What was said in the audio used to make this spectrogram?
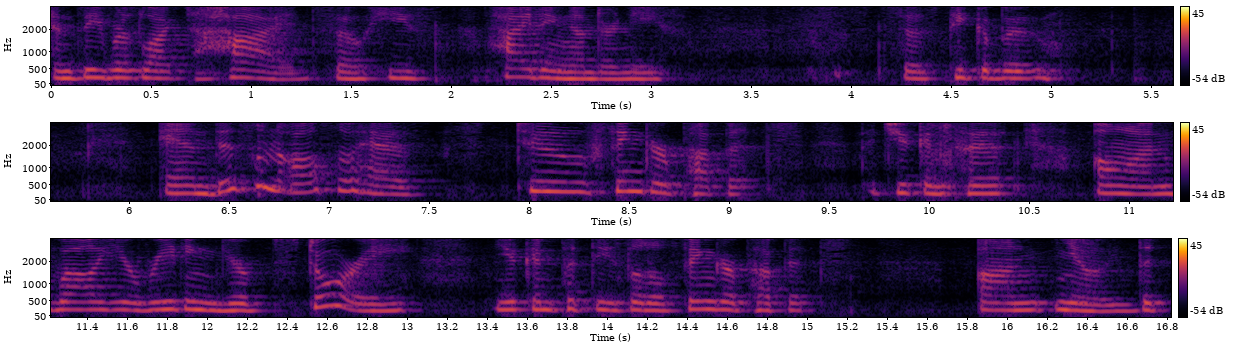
And zebras like to hide. So he's hiding underneath says peekaboo. And this one also has two finger puppets that you can put on while you're reading your story. You can put these little finger puppets on, you know, the,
